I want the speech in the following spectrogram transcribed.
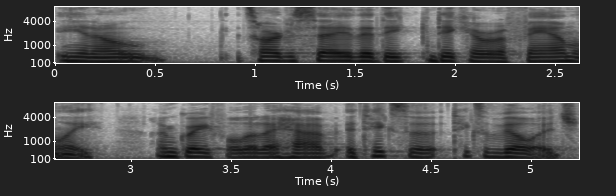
you know, it's hard to say that they can take care of a family. I'm grateful that I have, it takes a, takes a village.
